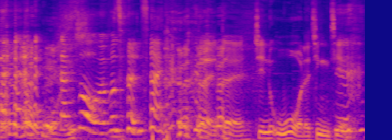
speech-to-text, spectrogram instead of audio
当做我们不存在。对对，进入无我的境界。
